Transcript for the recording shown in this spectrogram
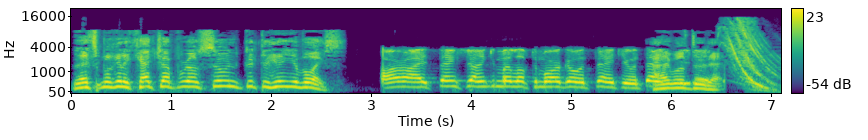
Let's, we're going to catch up real soon. Good to hear your voice. All right. Thanks, John. Give my love to Margo, and thank you. And thank I will you do that.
